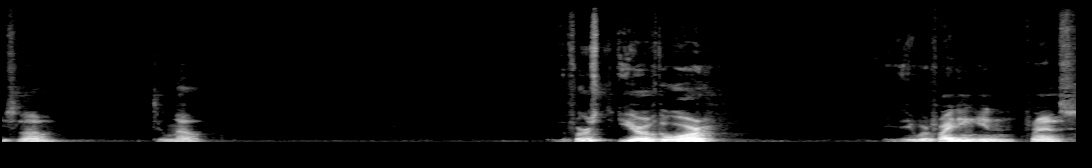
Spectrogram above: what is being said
Islam till now. The first year of the war, they were fighting in France.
